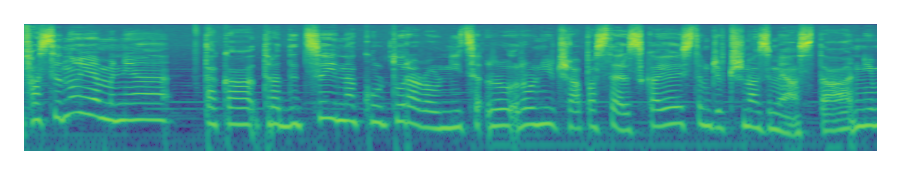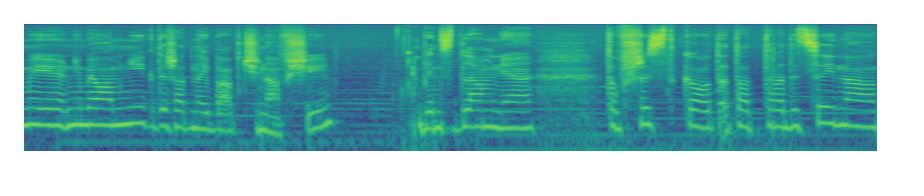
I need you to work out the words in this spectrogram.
Fascynuje mnie taka tradycyjna kultura rolnica, rolnicza, pasterska. Ja jestem dziewczyna z miasta, nie, mie, nie miałam nigdy żadnej babci na wsi. Więc dla mnie to wszystko, ta, ta, tradycyjna,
